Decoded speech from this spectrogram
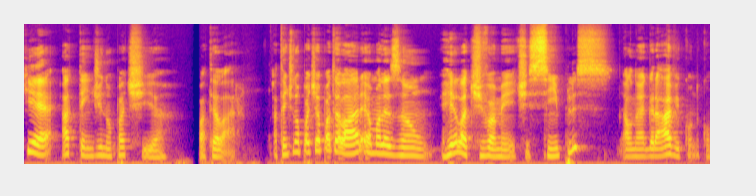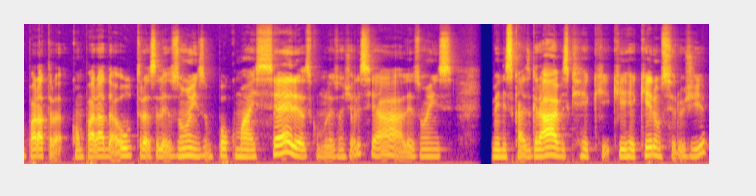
que é a tendinopatia patelar. A tendinopatia patelar é uma lesão relativamente simples, ela não é grave quando comparada, comparada a outras lesões um pouco mais sérias, como lesões de LCA, lesões meniscais graves que, que requeram cirurgia.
